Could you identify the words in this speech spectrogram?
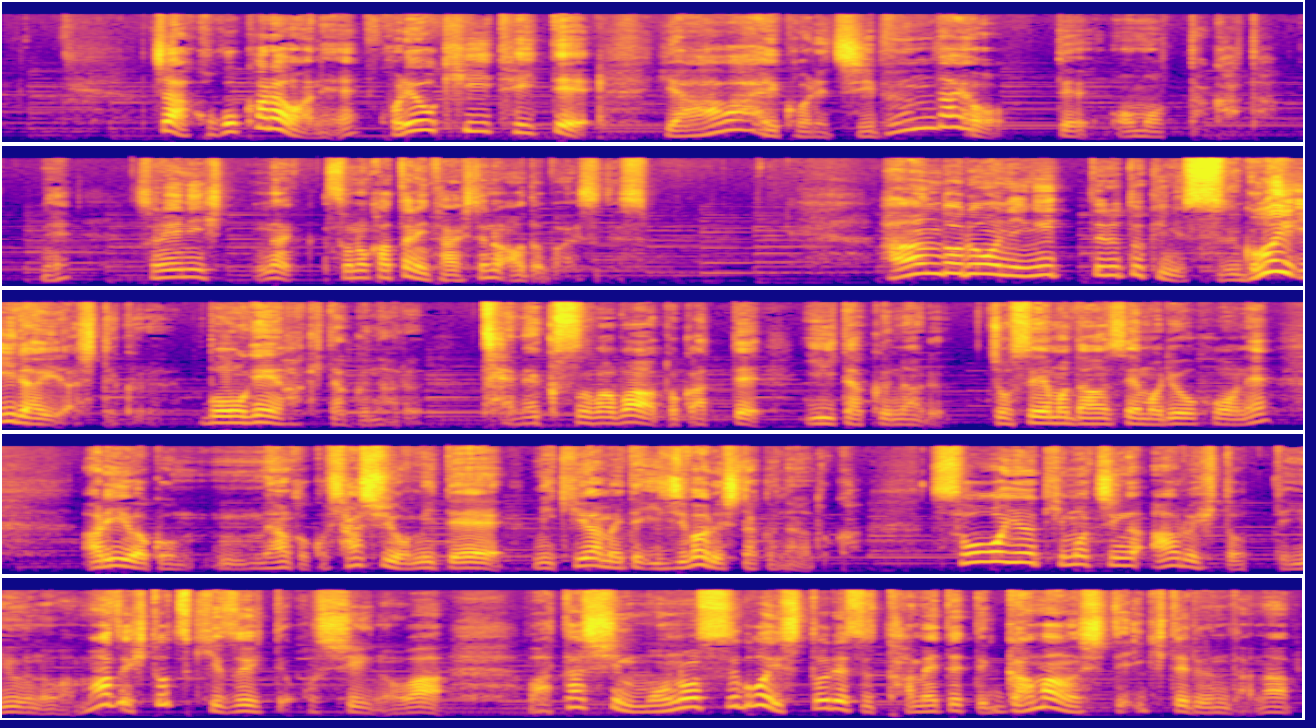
じゃあここからはね、これを聞いていて、やばい、これ自分だよって思った方。ね。それに、その方に対してのアドバイスです。ハンドルを握ってる時にすごいイライラしてくる。暴言吐きたくなる。てめくそばばとかって言いたくなる。女性も男性も両方ね。あるいはこう、なんかこう、車種を見て見極めて意地悪したくなるとか。そういう気持ちがある人っていうのは、まず一つ気づいてほしいのは、私ものすごいストレス溜めてて我慢して生きてるんだな。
